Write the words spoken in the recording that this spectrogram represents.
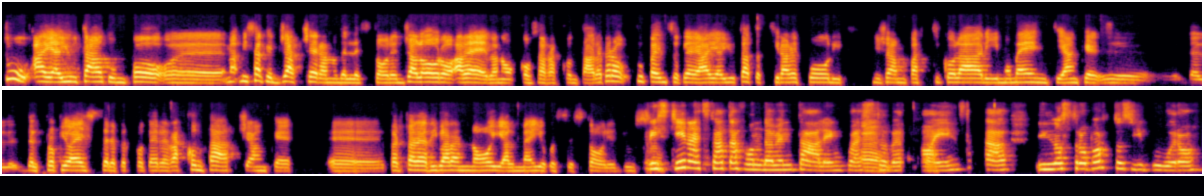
tu hai aiutato un po', eh, ma mi sa che già c'erano delle storie, già loro avevano cosa raccontare, però tu penso che hai aiutato a tirare fuori, diciamo, particolari momenti anche eh, del, del, proprio essere per poter raccontarci anche, eh, per fare arrivare a noi al meglio queste storie, giusto? Cristina è stata fondamentale in questo eh, per noi, è stata il nostro porto sicuro.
